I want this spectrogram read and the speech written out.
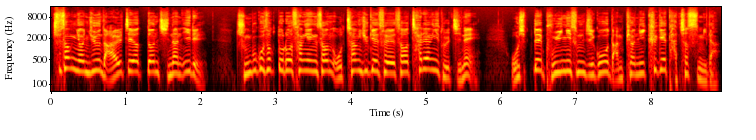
추석 연휴 나흘째였던 지난 1일 중부고속도로 상행선 오창 휴게소에서 차량이 돌진해 50대 부인이 숨지고 남편이 크게 다쳤습니다.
